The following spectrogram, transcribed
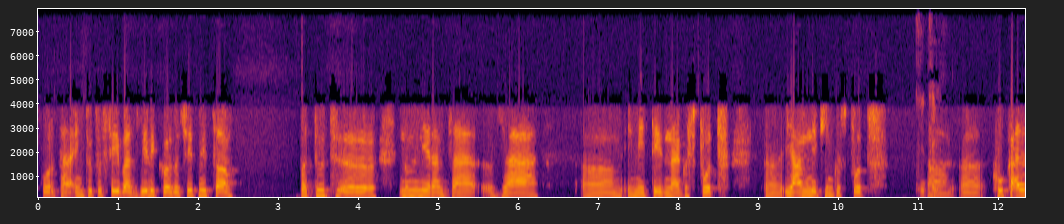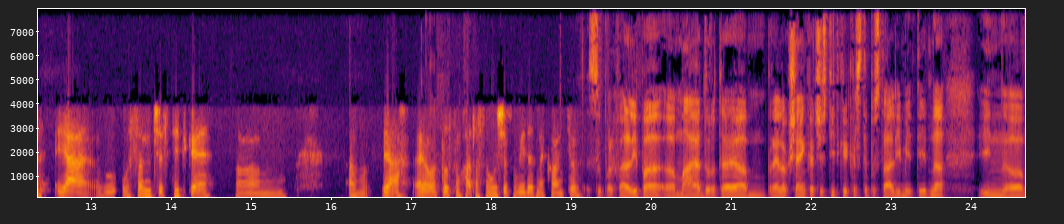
športa in tudi oseba z veliko začetnico, pa tudi uh, nominiranca za um, ime tedna gospod uh, Jamnik in gospod Kokal. Uh, uh, Kokal. Ja, vsem čestitke. Um, Ja, evo, to sem hotel samo še povedati na koncu. Super, hvala lepa, Maja Doroteja. Prelog še enkrat čestitke, ker ste postali ime tedna. In, uh,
